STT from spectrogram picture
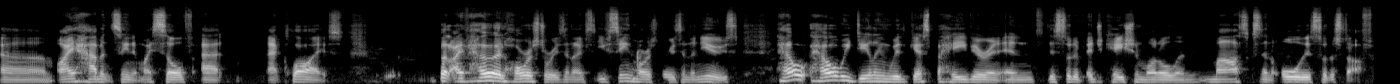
um, I haven't seen it myself at at Clive's. But I've heard horror stories, and I've you've seen horror stories in the news. How how are we dealing with guest behavior and, and this sort of education model and masks and all this sort of stuff?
